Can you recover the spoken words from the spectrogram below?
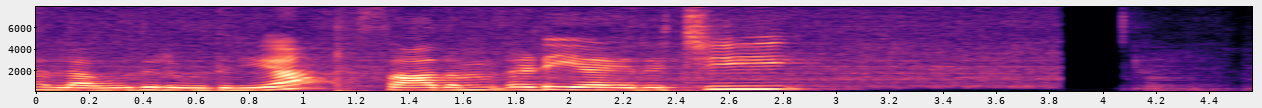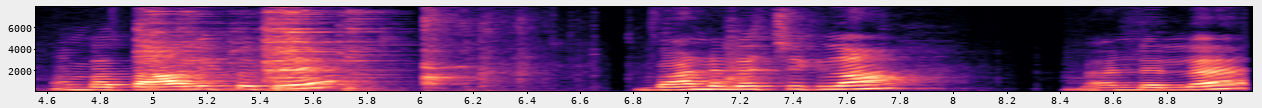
நல்லா உதிரி உதிரியாக சாதம் ரெடி ஆயிடுச்சு நம்ம தாளிப்புக்கு பாண்டில் வச்சுக்கலாம். பாண்டலில்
